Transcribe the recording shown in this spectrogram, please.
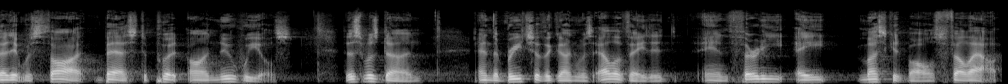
that it was thought best to put on new wheels. This was done, and the breech of the gun was elevated, and 38 musket balls fell out,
